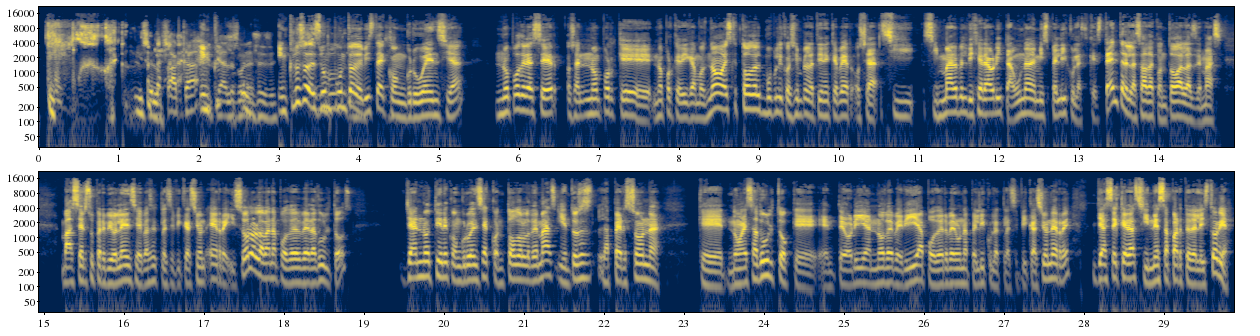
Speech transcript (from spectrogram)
y se lo saca. Ya le pones ese. Incluso desde un punto de vista de congruencia, no podría ser, o sea, no porque, no porque digamos, no, es que todo el público siempre la tiene que ver. O sea, si, si Marvel dijera ahorita una de mis películas que está entrelazada con todas las demás, va a ser superviolencia y va a ser clasificación R y solo la van a poder ver adultos, ya no tiene congruencia con todo lo demás. Y entonces la persona que no es adulto, que en teoría no debería poder ver una película clasificación R, ya se queda sin esa parte de la historia.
